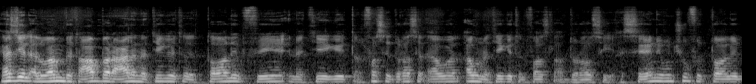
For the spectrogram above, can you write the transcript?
هذه الألوان بتعبر على نتيجة الطالب في نتيجة الفصل الدراسي الأول أو نتيجة الفصل الدراسي الثاني ونشوف الطالب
